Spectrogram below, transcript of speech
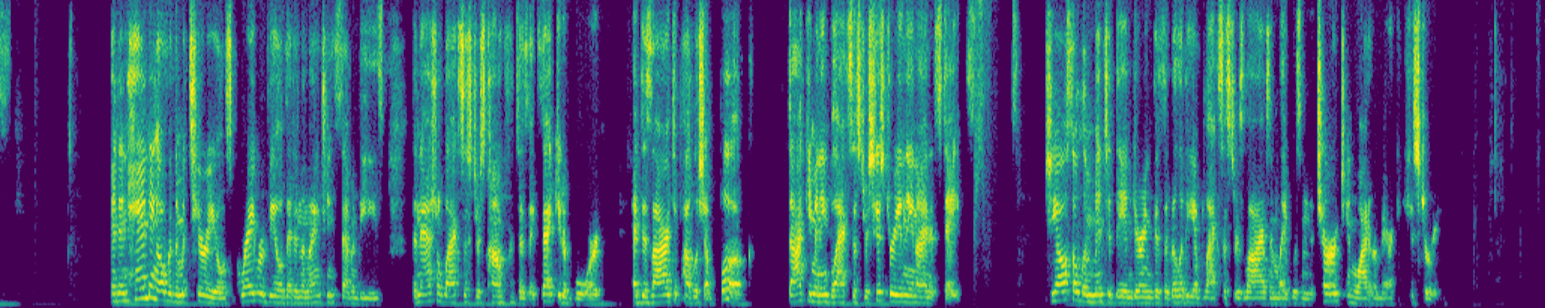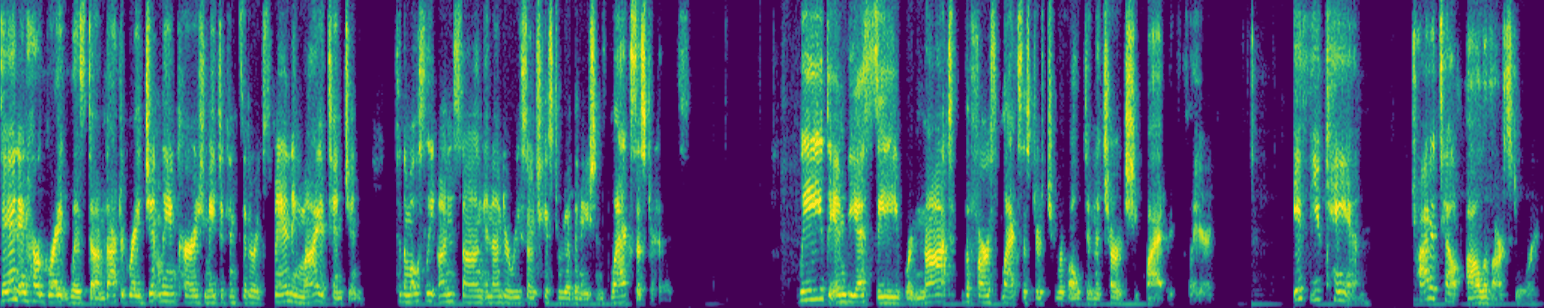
And in handing over the materials, Gray revealed that in the 1970s, the National Black Sisters Conference's executive board had desired to publish a book documenting Black sisters' history in the United States. She also lamented the enduring visibility of Black sisters' lives and labors in the church and wider American history. Then, in her great wisdom, Dr. Gray gently encouraged me to consider expanding my attention to the mostly unsung and under-researched history of the nation's Black sisterhoods. We, the NBSC, were not the first Black sisters to revolt in the church, she quietly declared. If you can, try to tell all of our stories.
